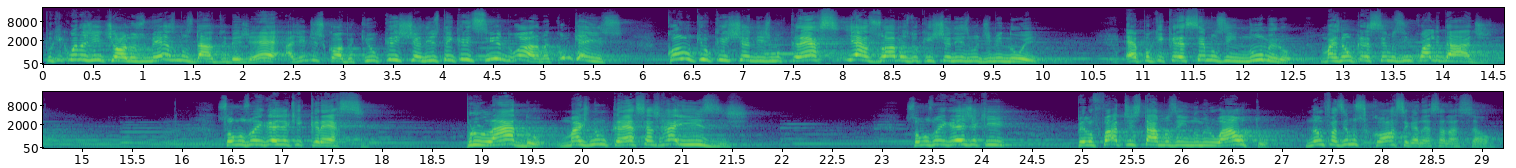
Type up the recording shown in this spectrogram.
Porque quando a gente olha os mesmos dados do IBGE, a gente descobre que o cristianismo tem crescido. Ora, mas como que é isso? Como que o cristianismo cresce e as obras do cristianismo diminuem? É porque crescemos em número, mas não crescemos em qualidade. Somos uma igreja que cresce para o lado, mas não cresce as raízes. Somos uma igreja que, pelo fato de estarmos em número alto, não fazemos cócega nessa nação.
